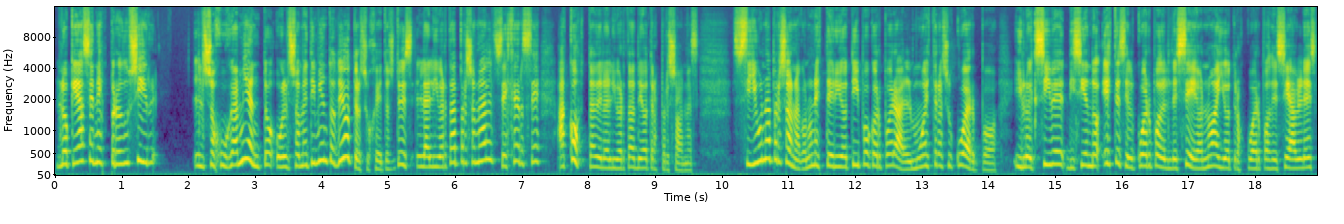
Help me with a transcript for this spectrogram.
lo que hacen es producir el sojuzgamiento o el sometimiento de otros sujetos. Entonces, la libertad personal se ejerce a costa de la libertad de otras personas. Si una persona con un estereotipo corporal muestra su cuerpo y lo exhibe diciendo este es el cuerpo del deseo, no hay otros cuerpos deseables,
